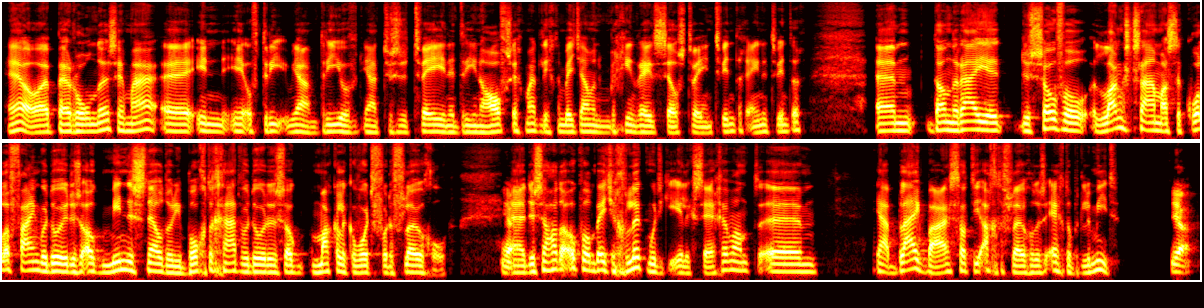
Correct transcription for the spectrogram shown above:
Hè, per ronde, zeg maar. Uh, in, of drie, ja, drie of ja, tussen de twee en de drieënhalf, zeg maar. Het ligt een beetje aan, want in het begin reden zelfs 22, 21. Um, dan rij je dus zoveel langzamer als de qualifying, waardoor je dus ook minder snel door die bochten gaat, waardoor het dus ook makkelijker wordt voor de vleugel. Ja. Uh, dus ze hadden ook wel een beetje geluk, moet ik eerlijk zeggen. Want um, ja, blijkbaar zat die achtervleugel dus echt op het limiet. Ja.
